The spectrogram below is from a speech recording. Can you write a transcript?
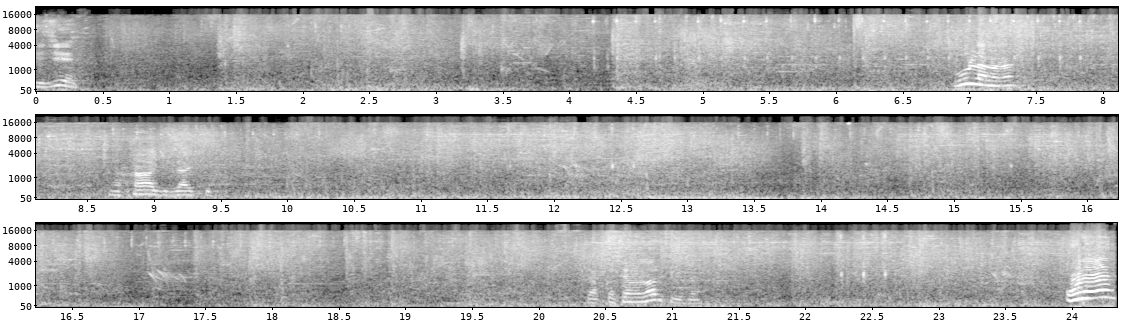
GG. Vur lan ona. Aha güzel ki. Yaklaşamıyorlar ki bize. O ne?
